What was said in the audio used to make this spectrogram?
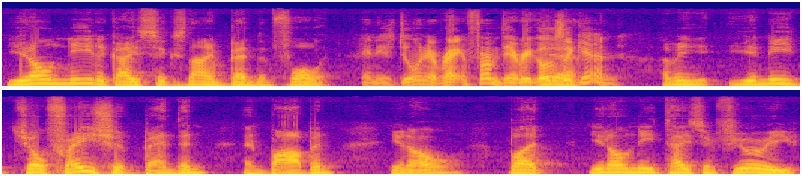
You don't need a guy six nine bending forward. And he's doing it right in front. There he goes Yeah. again. I mean, you need Joe Frazier bending and bobbing, you know, but you don't need Tyson Fury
